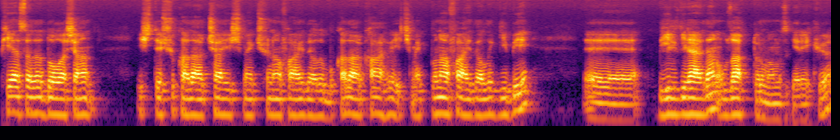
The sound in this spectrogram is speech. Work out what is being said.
piyasada dolaşan işte şu kadar çay içmek şuna faydalı, bu kadar kahve içmek buna faydalı gibi e, bilgilerden uzak durmamız gerekiyor.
